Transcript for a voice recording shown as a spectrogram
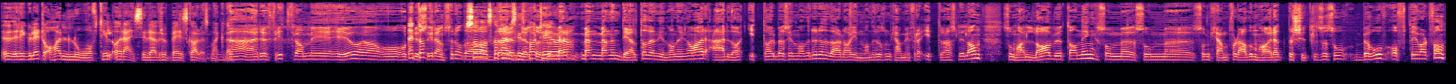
eh, regulert og har lov til å reise i det europeiske arbeidsmarkedet? Det er fritt fram i EU å krysse grenser. Da, så hva skal Fremskrittspartiet gjøre da? Men, men, en del av den innvandringa har, er da ikke-arbeidsinnvandrere. Det er da innvandrere som kommer fra ikke-vestlige land, som har lav utdanning, som, som, som kommer fordi de har et beskyttelsesbehov, ofte i hvert fall.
